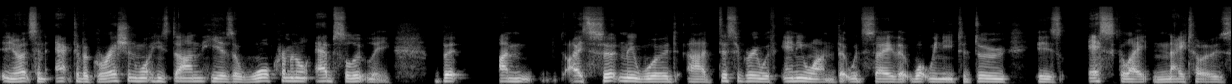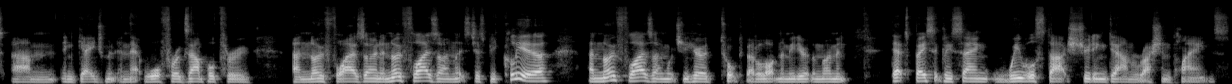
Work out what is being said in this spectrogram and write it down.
you know, it's an act of aggression what he's done. He is a war criminal, absolutely. But I'm, I certainly would uh, disagree with anyone that would say that what we need to do is escalate NATO's um, engagement in that war, for example, through a no-fly zone. A no-fly zone, let's just be clear, a no-fly zone, which you hear talked about a lot in the media at the moment, that's basically saying we will start shooting down Russian planes.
